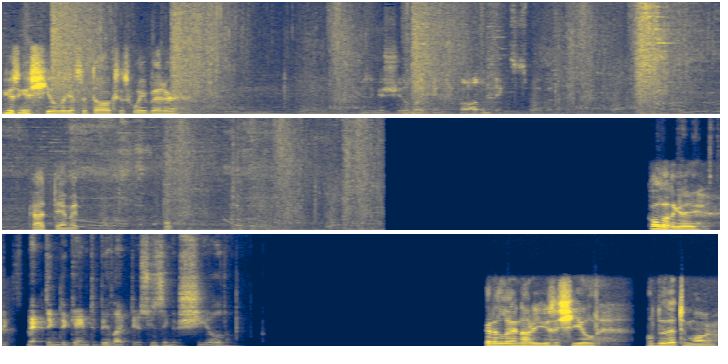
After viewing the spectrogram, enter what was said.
Using a shield against the dogs is way better. Using a shield against a lot of things is way better. God damn it. Oh. Call that a I day. was expecting the game to be like this, using a shield. Gotta learn how to use a shield. I'll do that tomorrow.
